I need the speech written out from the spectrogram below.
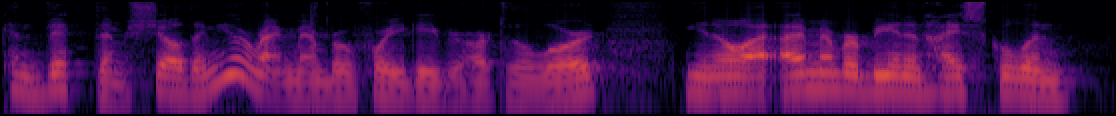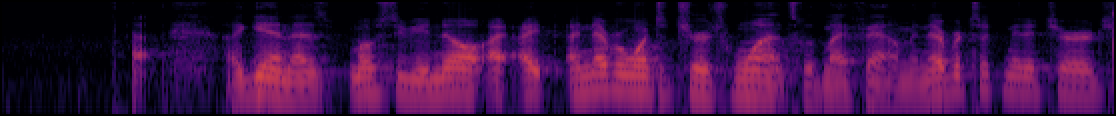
convict them, show them. You remember before you gave your heart to the Lord. You know, I, I remember being in high school and uh, again, as most of you know, I, I, I, never went to church once with my family. Never took me to church.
